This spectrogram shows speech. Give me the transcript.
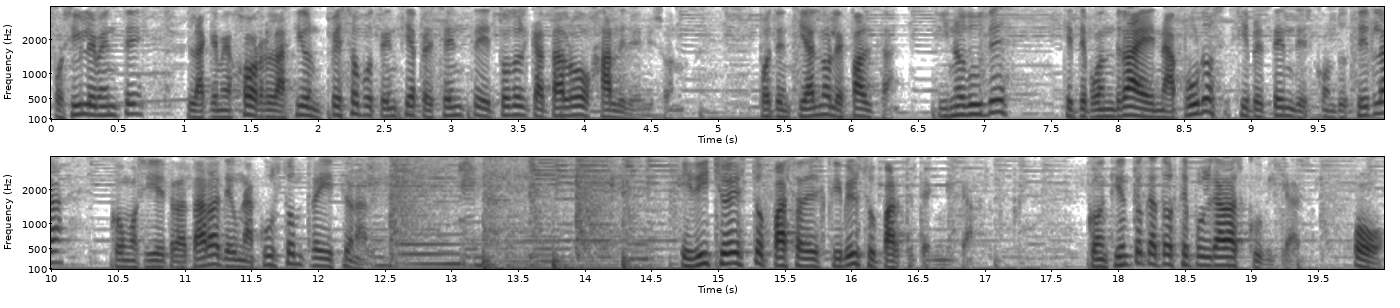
posiblemente, la que mejor relación peso-potencia presente de todo el catálogo Harley Davidson. Potencial no le falta, y no dudes que te pondrá en apuros si pretendes conducirla como si se tratara de una custom tradicional. Y dicho esto, paso a describir su parte técnica. Con 114 pulgadas cúbicas, o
